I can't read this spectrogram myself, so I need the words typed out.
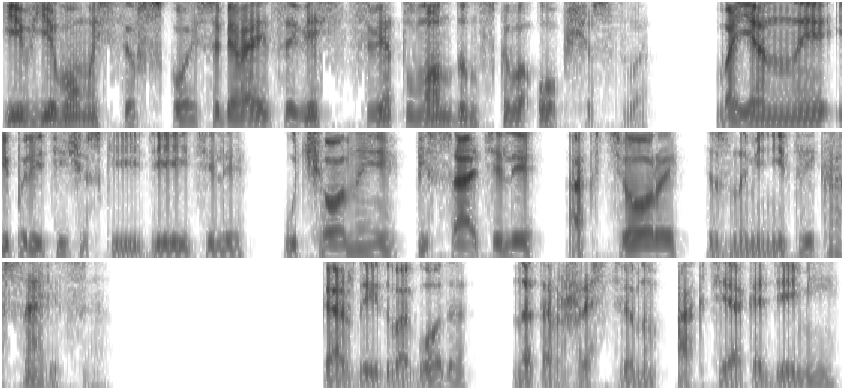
и в его мастерской собирается весь цвет лондонского общества. Военные и политические деятели, ученые, писатели, актеры, знаменитые красавицы. Каждые два года на торжественном акте Академии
